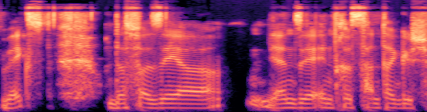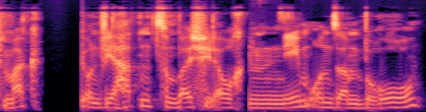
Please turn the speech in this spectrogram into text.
wächst. Und das war sehr, ja, ein sehr interessanter Geschmack. Und wir hatten zum Beispiel auch neben unserem Büro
